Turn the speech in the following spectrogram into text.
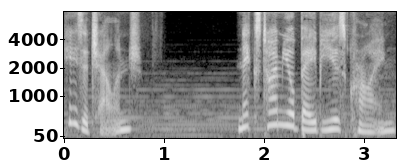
Here's a challenge. Next time your baby is crying,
